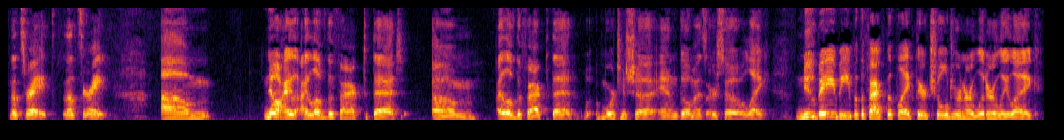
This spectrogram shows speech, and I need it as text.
That's right. That's right. Um, no, I I love the fact that um, I love the fact that Morticia and Gomez are so like new baby, but the fact that like their children are literally like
